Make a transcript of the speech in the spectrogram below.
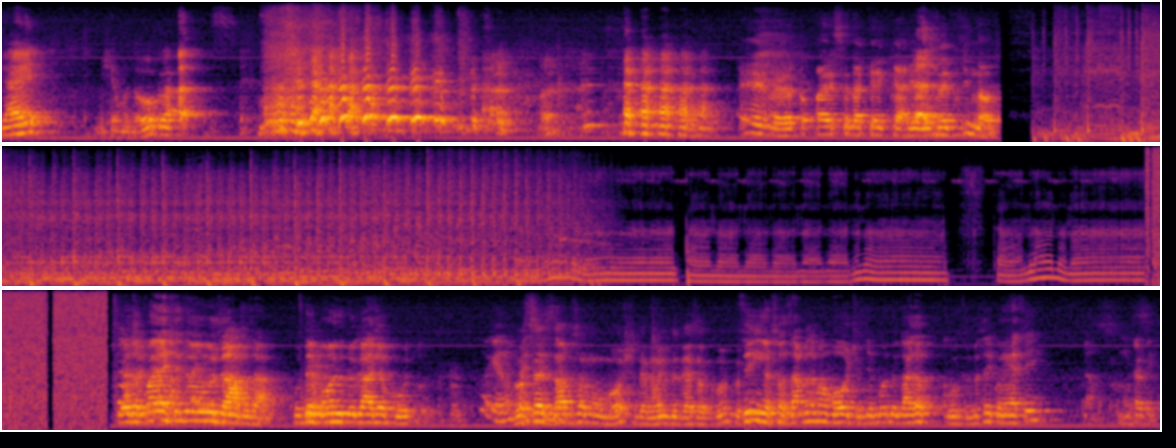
E aí? Me chamo Douglas. Ei, velho, eu tô parecendo aquele carinha do Slipknot. Eu tô parecendo o Zabuza, o demônio do gás oculto. Você é Zabuza Momoshi, demônio do gás oculto? Sim, eu sou Zabuza o demônio do gás oculto. Você conhece? Não, nunca vi.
